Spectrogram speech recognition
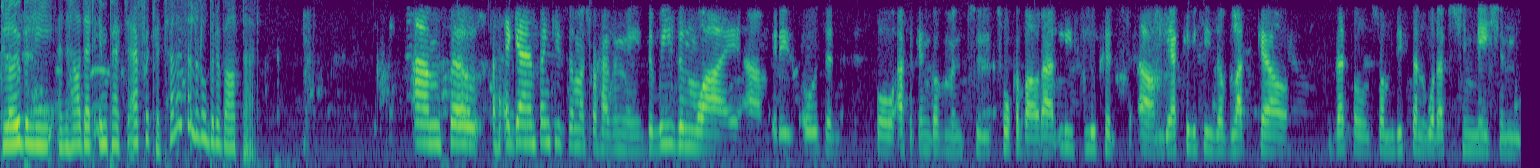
globally and how that impacts Africa. Tell us a little bit about that. Um, so again, thank you so much for having me. The reason why um, it is urgent for African government to talk about, at least look at um, the activities of large scale vessels from distant water fishing nations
